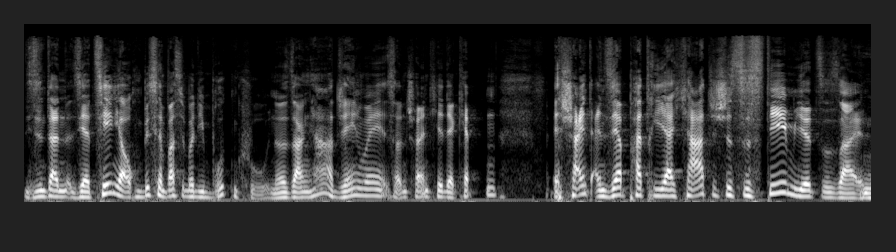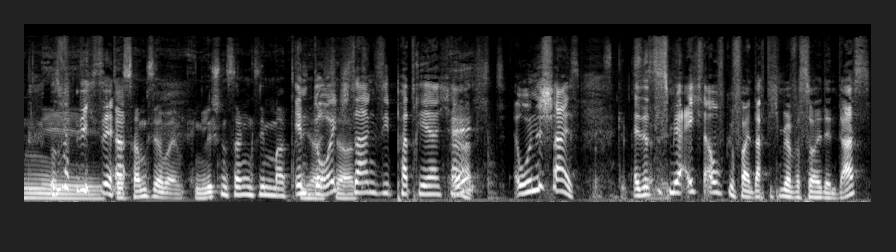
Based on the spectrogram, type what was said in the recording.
die sind dann, sie erzählen ja auch ein bisschen was über die Brückencrew, ne, sagen, ja, Janeway ist anscheinend hier der Captain. Es scheint ein sehr patriarchatisches System hier zu sein. Nee, das, das haben sie aber im Englischen sagen sie Matriarchat. Im Deutsch sagen sie Patriarchat. Echt? Ohne Scheiß. Das, also das ist mir echt aufgefallen. Dachte ich mir, was soll denn das?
